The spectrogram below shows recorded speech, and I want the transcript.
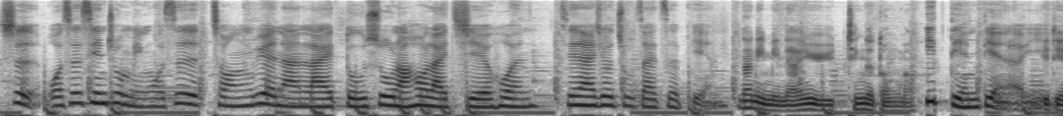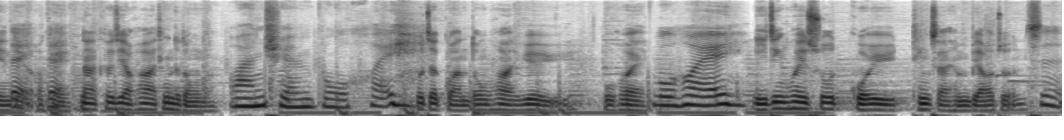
是，我是新住民，我是从越南来读书，然后来结婚，现在就住在这边。那你闽南语听得懂吗？一点点而已，一点点。OK，那客家话听得懂吗？完全不会。或者广东话、粤语不会？不会。你一定会说国语，听起来很标准。是。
